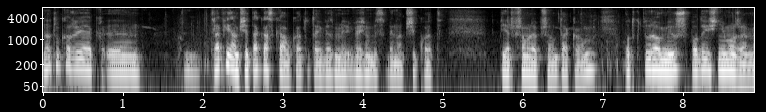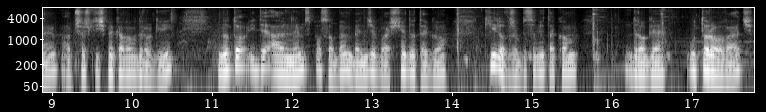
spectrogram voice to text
No tylko, że jak y, trafi nam się taka skałka, tutaj wezmy, weźmiemy sobie na przykład pierwszą lepszą taką, pod którą już podejść nie możemy, a przeszliśmy kawał drogi, no to idealnym sposobem będzie właśnie do tego kilof, żeby sobie taką drogę utorować.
